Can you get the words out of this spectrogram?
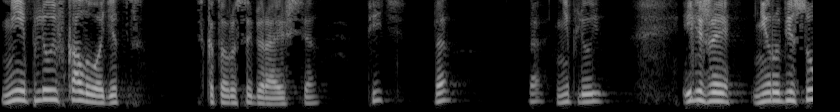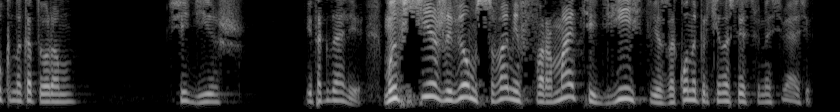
Не плюй в колодец, из которого собираешься пить, да? да? Не плюй. Или же не руби сук, на котором сидишь, и так далее. Мы все живем с вами в формате действия закона причинно-следственной связи.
